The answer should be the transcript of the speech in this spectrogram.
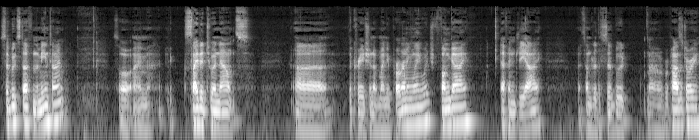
CivBoot stuff in the meantime. So I'm excited to announce uh, the creation of my new programming language, Fungi, FNGI. That's under the CivBoot uh, repository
